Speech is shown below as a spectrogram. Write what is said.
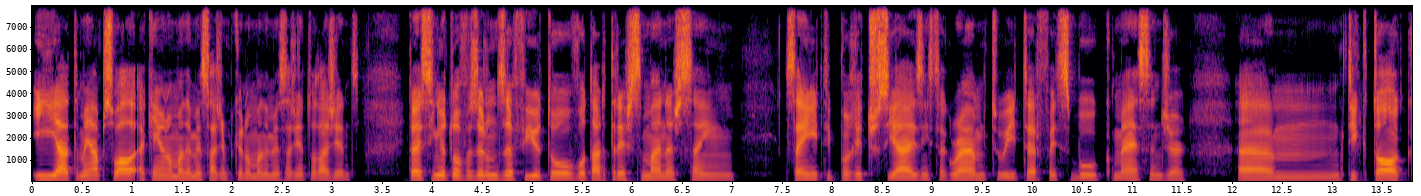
e há também há pessoal a quem eu não mando mensagem, porque eu não mando mensagem a toda a gente. Então é assim, eu estou a fazer um desafio, estou a voltar três semanas sem, sem ir tipo a redes sociais, Instagram, Twitter, Facebook, Messenger, um, TikTok,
